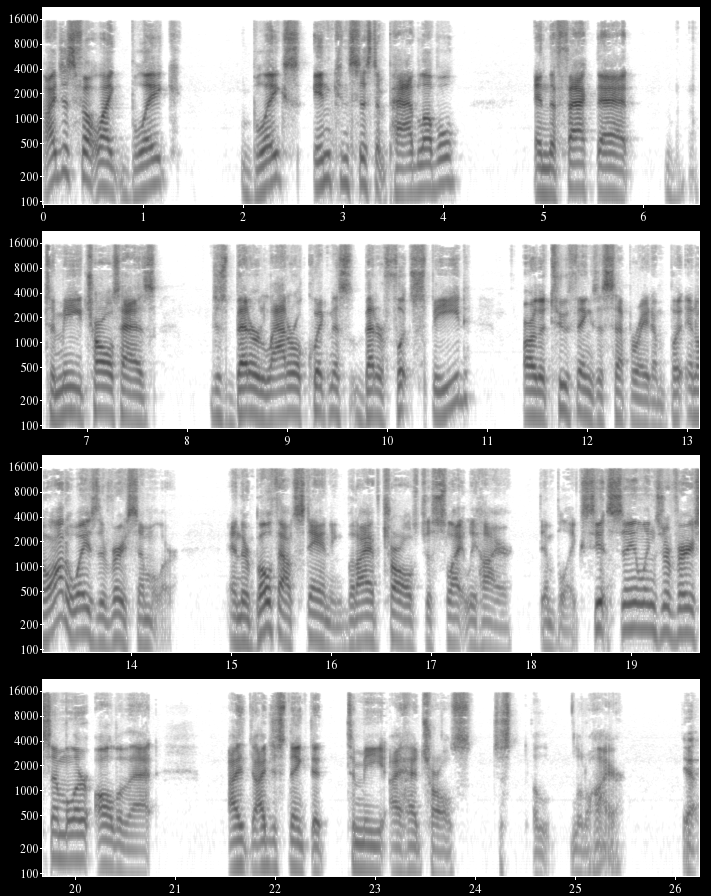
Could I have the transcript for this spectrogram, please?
I just felt like Blake, Blake's inconsistent pad level, and the fact that to me Charles has just better lateral quickness, better foot speed are the two things that separate them. But in a lot of ways, they're very similar, and they're both outstanding. But I have Charles just slightly higher than Blake. Ce- Ceilings are very similar, all of that. I I just think that to me, I had Charles just a little higher. Yeah.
